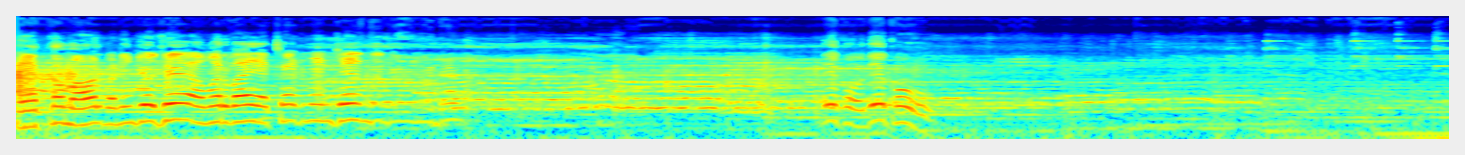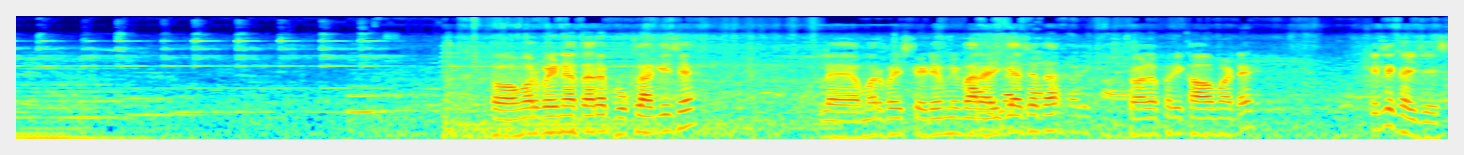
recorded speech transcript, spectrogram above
મેચનો માહોલ બની ગયો છે અમરભાઈ એક્સાઇટમેન્ટ છે અંદર જવા માટે. દેખો દેખો તો અમરભાઈને અત્યારે ભૂખ લાગી છે. એટલે અમરભાઈ સ્ટેડિયમની બહાર આવી ગયા છે ત્યાં ચોલે ફરી ખાવા માટે. કેટલી ખાઈ જઈશ?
